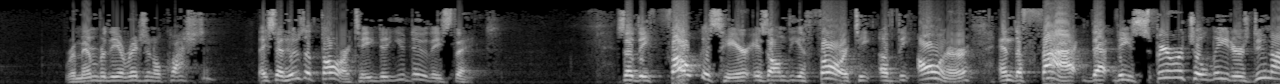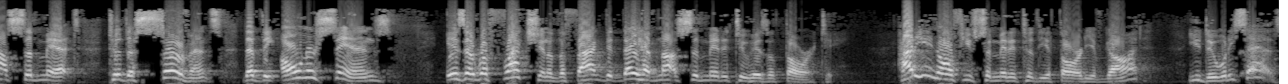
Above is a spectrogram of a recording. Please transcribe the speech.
Remember the original question? They said, Whose authority do you do these things? So the focus here is on the authority of the owner and the fact that these spiritual leaders do not submit to the servants that the owner sends is a reflection of the fact that they have not submitted to his authority. How do you know if you've submitted to the authority of God? You do what he says.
